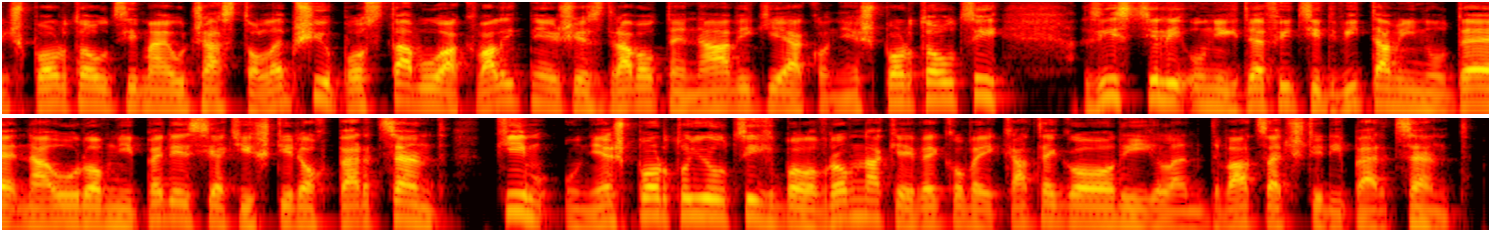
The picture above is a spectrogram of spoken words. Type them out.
keď športovci majú často lepšiu postavu a kvalitnejšie zdravotné návyky ako nešportovci, zistili u nich deficit vitamínu D na úrovni 54%, kým u nešportujúcich bol v rovnakej vekovej kategórii len 24%.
